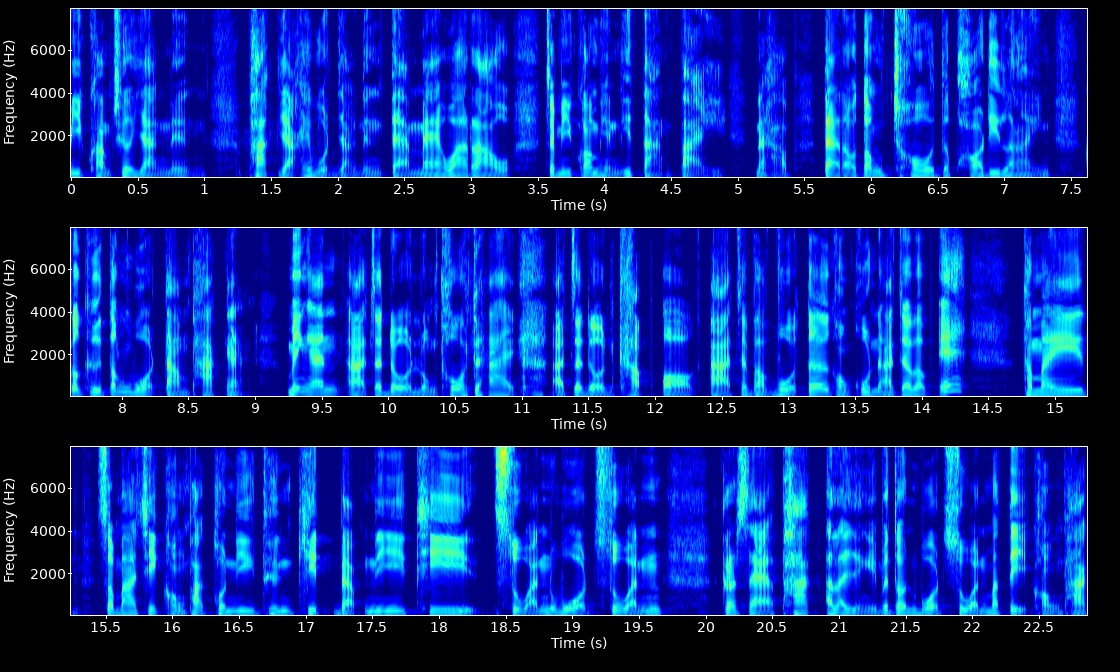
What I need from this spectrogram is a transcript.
มีความเชื่ออย่างหนึ่งพักอยากให้โหวตอย่างหนึ่ง แต่แม้ว่าเราจะมีความเห็นที่ต่างไปนะครับ แต่เราต้อง show the party line ก็คือต้องโหวตตามพักอะไม่งั้นอาจจะโดนลงโทษได้ อาจจะโดนขับออก อาจจะแบบโหวตเตอร์ของคุณอาจจะแบบเอ๊ะทำไมสมาชิกของพรรคคนนี้ถึงคิดแบบนี้ที่สวนโหวตสวนกระแสพักอะไรอย่างนี้เป็นต้นโหวตสวนมติของพัก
